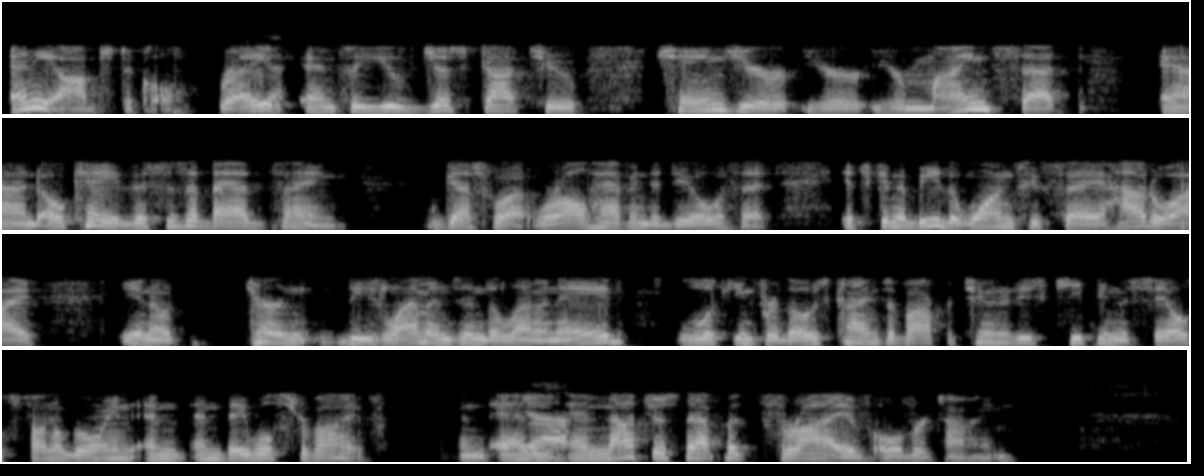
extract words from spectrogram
any obstacle, right? Yeah. And so you've just got to change your your your mindset and okay, this is a bad thing. Well, guess what? We're all having to deal with it. It's going to be the ones who say, "How do I, you know, turn these lemons into lemonade?" looking for those kinds of opportunities, keeping the sales funnel going, and, and they will survive. And, and, yeah. and not just that, but thrive over time.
